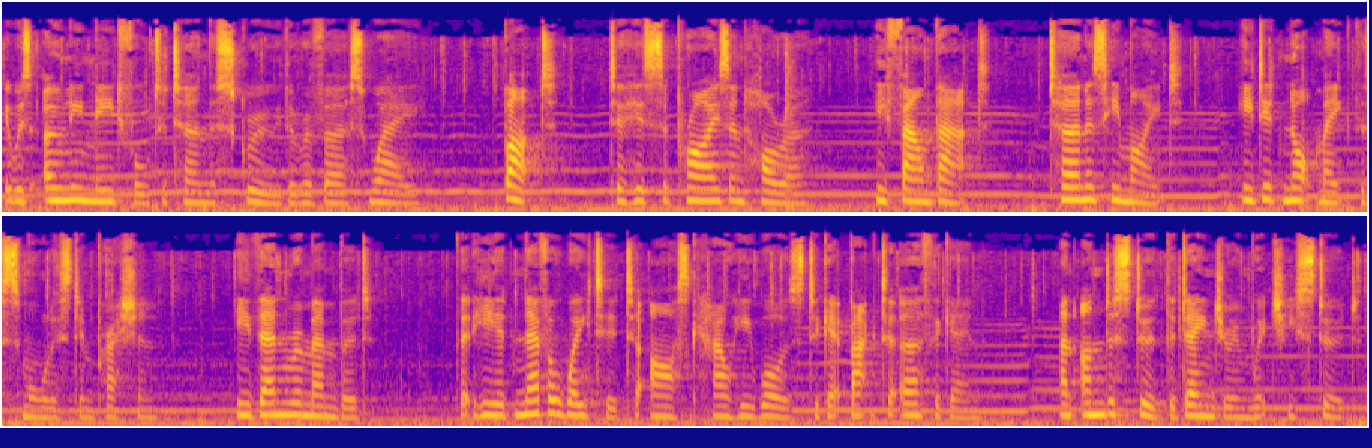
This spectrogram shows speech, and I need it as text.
it was only needful to turn the screw the reverse way. But, to his surprise and horror, he found that, turn as he might, he did not make the smallest impression. He then remembered that he had never waited to ask how he was to get back to earth again, and understood the danger in which he stood.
